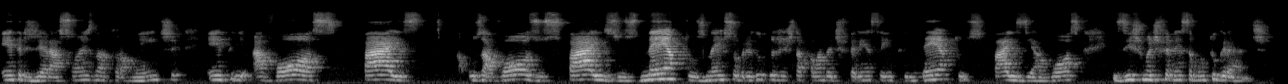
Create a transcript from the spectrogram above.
entre gerações, naturalmente, entre avós, pais, os avós, os pais, os netos, né? E sobretudo quando a gente está falando da diferença entre netos, pais e avós, existe uma diferença muito grande,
